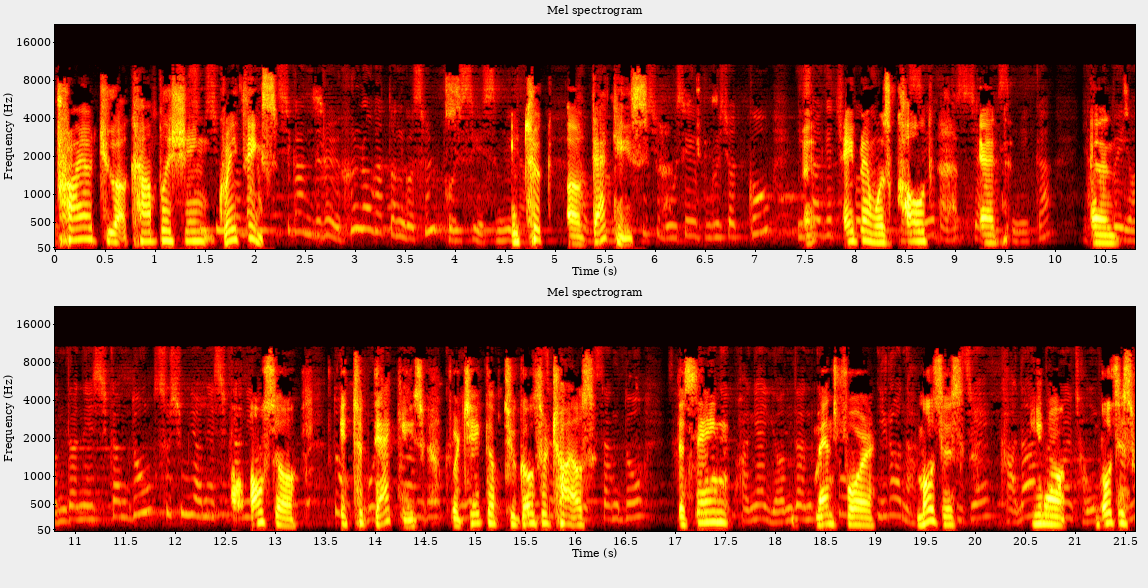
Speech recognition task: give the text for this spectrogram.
prior to accomplishing great things. It took uh, decades. Uh, Abraham was called and and also it took decades for Jacob to go through trials. The same meant for Moses. You know, Moses,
